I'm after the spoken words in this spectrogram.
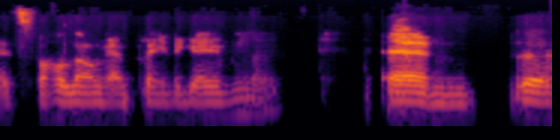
that's for how long I'm playing the game. And uh,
